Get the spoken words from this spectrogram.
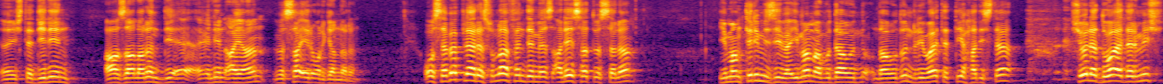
e, işte dilin, azaların, elin, ayağın vesaire organların. O sebeple Resulullah Efendimiz aleyhissalatü vesselam İmam Tirmizi ve İmam Ebu Davud, Davud'un rivayet ettiği hadiste şöyle dua edermiş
